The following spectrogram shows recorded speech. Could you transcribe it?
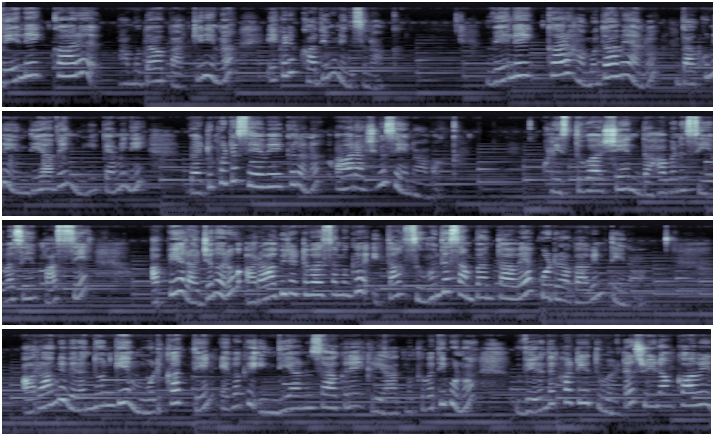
වේලෙක්කාර හමුදාව පත්කිරීම එකට කදිමු නිදසුනක්. වේලෙක්කාර හමුදාව යනු දකුණු ඉන්දියාවෙන් මී පැමිණි වැටුපට සේවය කරන ආරක්ෂක සේනාවක්. ක්‍රිස්තුවාශයෙන් දහවන සියවසයෙන් පස්සේ අපේ රජවරු අරාබි රටවල් සමඟ ඉතා සුහොඳ සම්බන්ධාවයක් ගොඩරගාගෙන තියෙනවා. අරාමි වෙළඳුන්ගේ මූලිකත්තයෙන් එවක ඉන්දයානු සාකරය ක්‍රියාත්මකව තිබුණු වෙළඳ කටයුතුවලට ශ්‍රී ලංකාවේ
